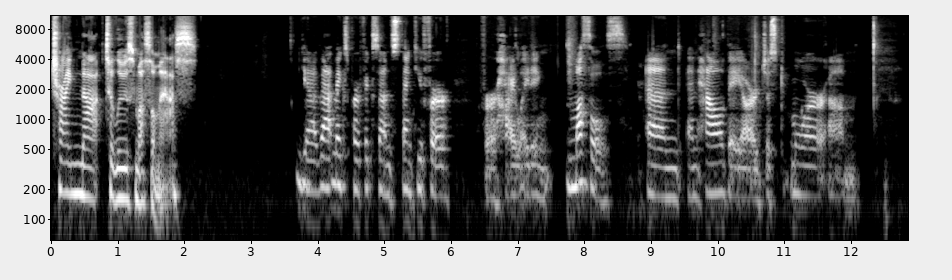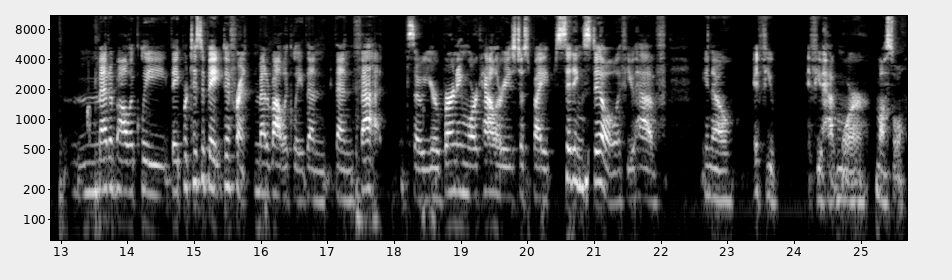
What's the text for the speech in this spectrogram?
try not to lose muscle mass. Yeah, that makes perfect sense. Thank you for for highlighting muscles and and how they are just more um, metabolically they participate different metabolically than than fat. So you're burning more calories just by sitting still if you have, you know, if you if you have more muscle.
